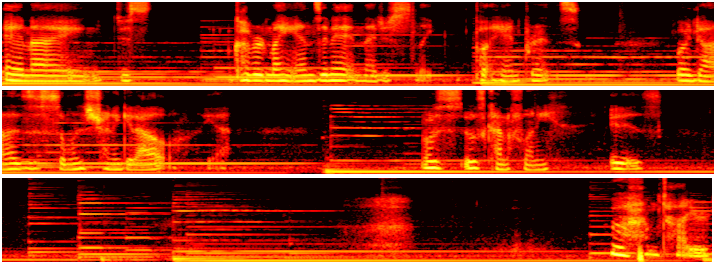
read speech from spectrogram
and I just covered my hands in it, and I just like put handprints going down as someone's trying to get out. Yeah, it was it was kind of funny. It is. I'm tired.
